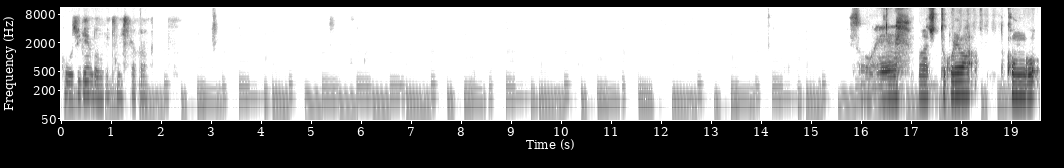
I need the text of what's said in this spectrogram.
工事現場も別に開かなくて。そうね。まあちょっとこれは今後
